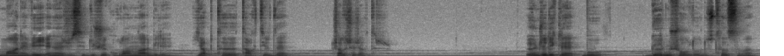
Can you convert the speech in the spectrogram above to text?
manevi enerjisi düşük olanlar bile yaptığı takdirde çalışacaktır. Öncelikle bu görmüş olduğunuz tılsımı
